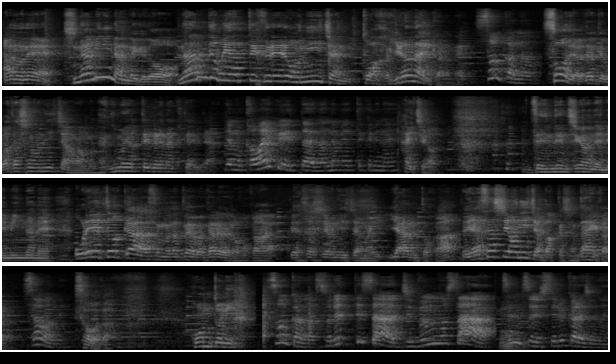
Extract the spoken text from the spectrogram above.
あのねちなみになんだけど何でもやってくれるお兄ちゃんとは限らないからね。そうかな。そうだよ。だって私のお兄ちゃんはもう何もやってくれなくてみたいな。でも可愛く言ったら何でもやってくれない？はい違う。全然違うんだよねみんなね。俺とかその例えば誰だろう他優しいお兄ちゃんまあヤンとか？優しいお兄ちゃんばっかじゃないから。そうね。そうだ。本当にそうかな。それってさ自分もさうん。ツンツンしてるからじゃない？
